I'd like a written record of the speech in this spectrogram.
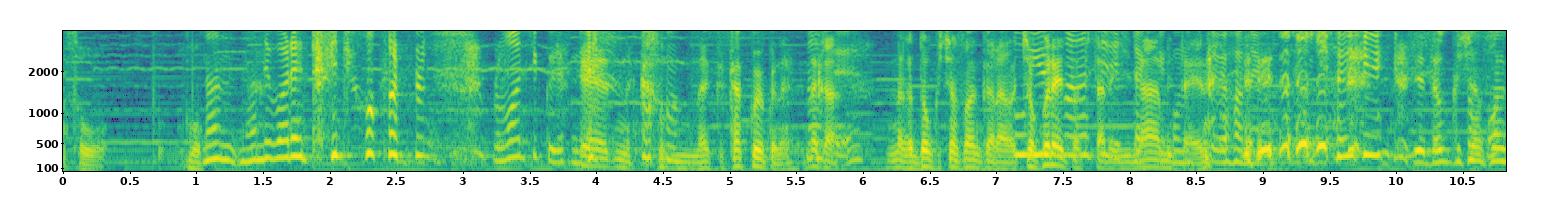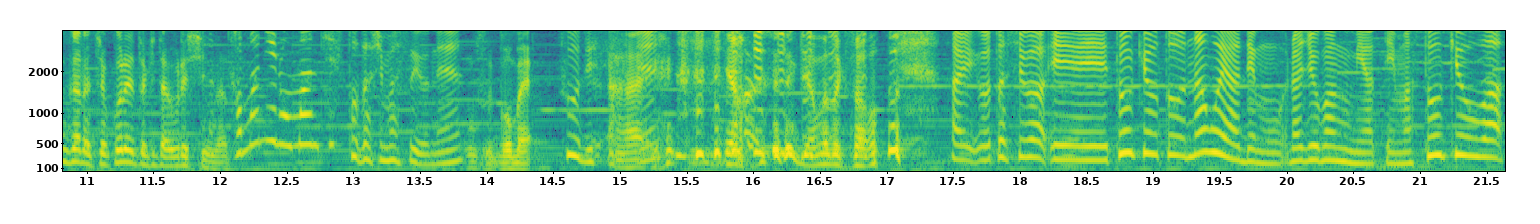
そうもう。なんなんでバレンタインってロマンチックですね。えーなんかなんかかっこよくない？なんかなんか読者さんからチョコレート来たらいいなみたいな。いや読者さんからチョコレート来たら嬉しいな。たまにロマンチスト出しますよね。ごめん。そうですよね。はい。山山崎さんは？はい、私は、えー東京と名古屋でもラジオ番組やっています。東京は、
